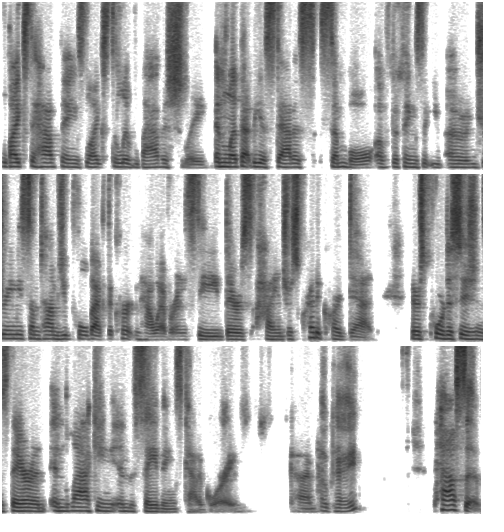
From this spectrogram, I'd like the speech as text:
likes to have things, likes to live lavishly, and let that be a status symbol of the things that you own. Dreamy, sometimes you pull back the curtain, however, and see there's high interest credit card debt. There's poor decisions there and, and lacking in the savings category. Okay Okay. passive.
